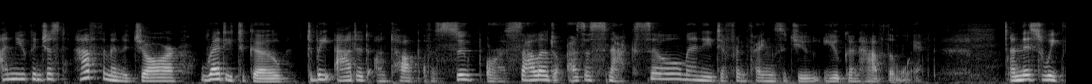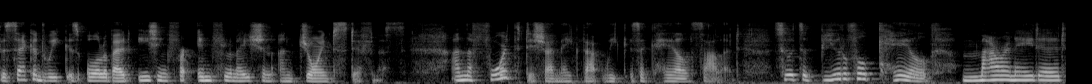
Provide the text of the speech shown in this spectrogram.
And you can just have them in a jar ready to go to be added on top of a soup or a salad or as a snack. So many different things that you, you can have them with. And this week, the second week, is all about eating for inflammation and joint stiffness. And the fourth dish I make that week is a kale salad. So it's a beautiful kale marinated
